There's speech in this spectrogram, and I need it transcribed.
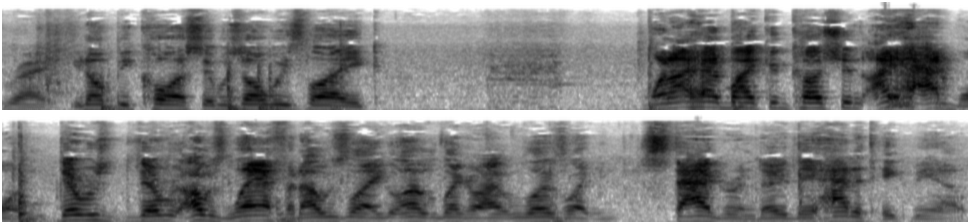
Right. You know, because it was always like when I had my concussion, I had one. There was there I was laughing. I was like I was like I was like staggering. They they had to take me out.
